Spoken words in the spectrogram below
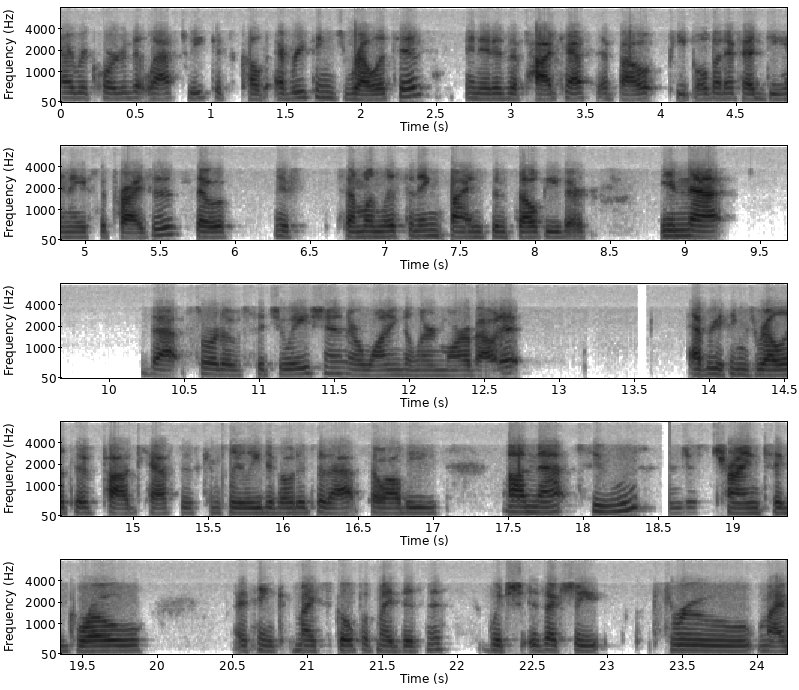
I recorded it last week. It's called Everything's Relative, and it is a podcast about people that have had DNA surprises. So if, if someone listening finds themselves either in that that sort of situation or wanting to learn more about it, Everything's Relative podcast is completely devoted to that. So I'll be on that soon and just trying to grow I think my scope of my business, which is actually through my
